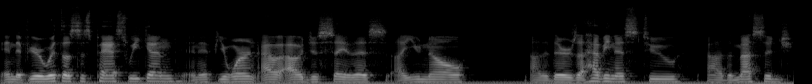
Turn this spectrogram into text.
And if you're with us this past weekend, and if you weren't, I, would just say this uh, you know uh, that there's a heaviness to uh, the message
